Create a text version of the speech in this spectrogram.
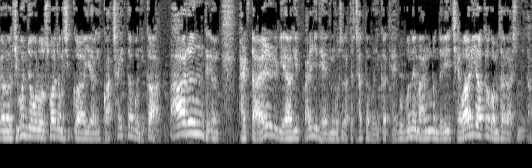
어, 기본적으로 소아정신과 예약이 꽉 차 있다 보니까 빠른 대- 발달 예약이 빨리 되는 곳을 갖다 찾다 보니까 대부분의 많은 분들이 재활의학과 검사를 하십니다.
